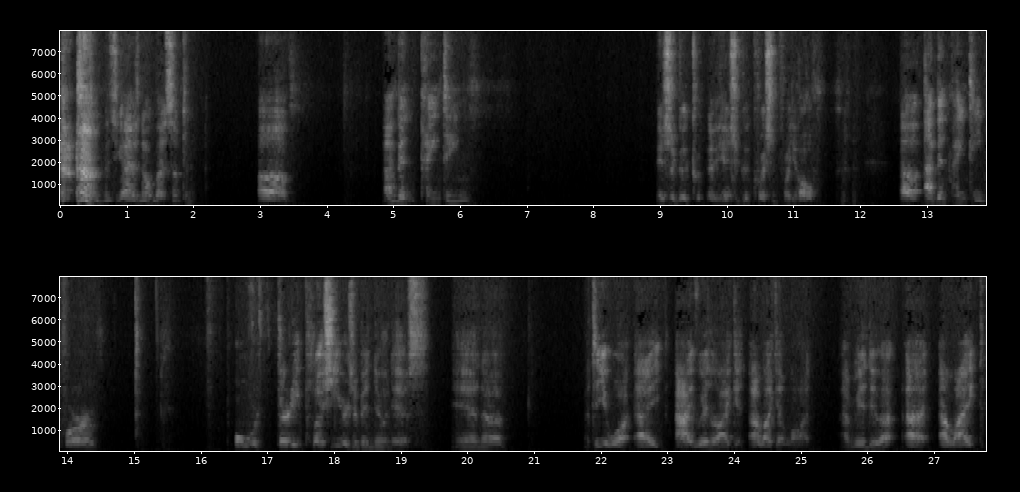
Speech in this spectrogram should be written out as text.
Let you guys know about something. Uh, I've been painting Here's a good uh, here's a good question for y'all. uh, I've been painting for over thirty plus years. I've been doing this, and uh, I tell you what, I I really like it. I like it a lot. I really do. I I, I like to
